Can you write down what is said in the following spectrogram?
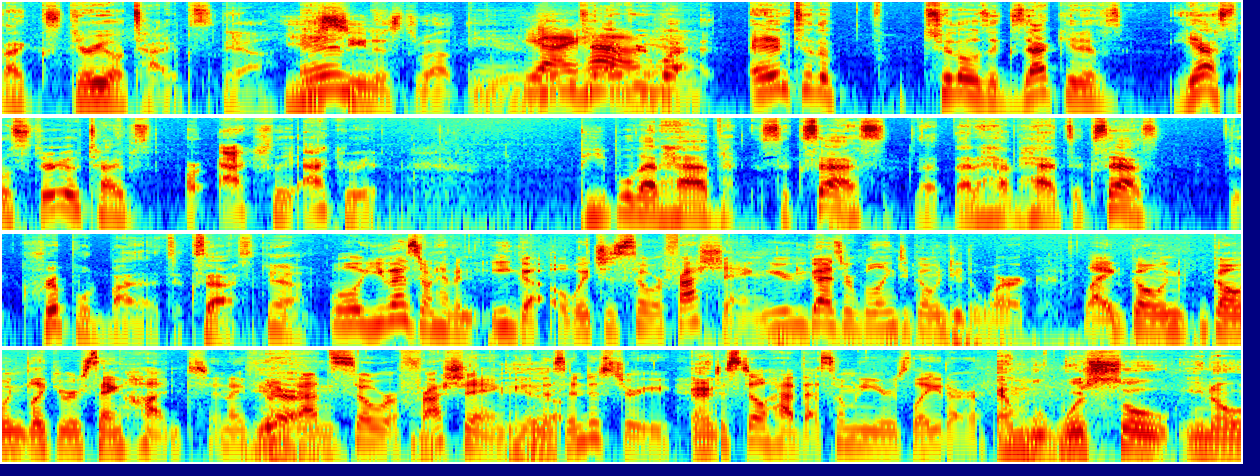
like stereotypes. Yeah. You've And- seen us throughout the years. Yeah, I to have. everyone- And to the to those executives, yes, those stereotypes are actually accurate. People that have success, that, that have had success, get crippled by that success. Yeah. Well, you guys don't have an ego, which is so refreshing. You guys are willing to go and do the work, like go and go and like you were saying, hunt. And I feel Yeah. like that's so refreshing in this industry And- to still have that so many years later. and we're so you know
